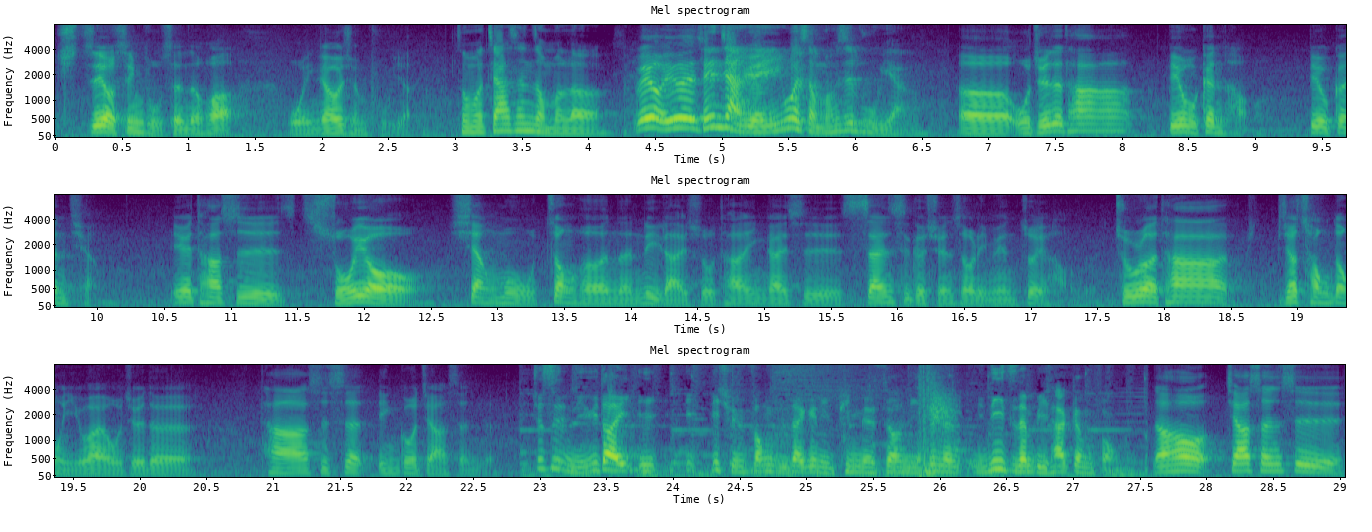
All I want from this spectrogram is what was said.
只有辛普森的话，我应该会选濮阳。怎么加深怎么了？没有，因为先讲原因，为什么会是濮阳？呃，我觉得他比我更好，比我更强，因为他是所有项目综合能力来说，他应该是三十个选手里面最好的。除了他比较冲动以外，我觉得他是胜赢过加深的。就是你遇到一一一一群疯子在跟你拼的时候，你真的你一直能比他更疯。然后加深是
